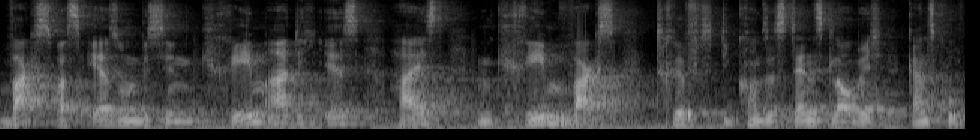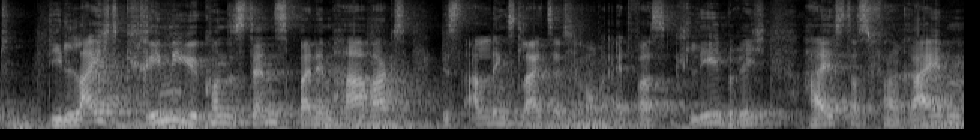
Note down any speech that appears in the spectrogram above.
Wachs, was eher so ein bisschen cremeartig ist. Heißt, ein Cremewachs trifft die Konsistenz, glaube ich, ganz gut. Die leicht cremige Konsistenz bei dem Haarwachs ist allerdings gleichzeitig auch etwas klebrig. Heißt, das Verreiben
